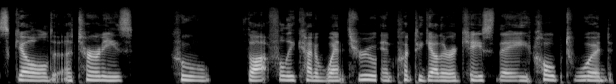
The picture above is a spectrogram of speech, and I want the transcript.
skilled attorneys who thoughtfully kind of went through and put together a case they hoped would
